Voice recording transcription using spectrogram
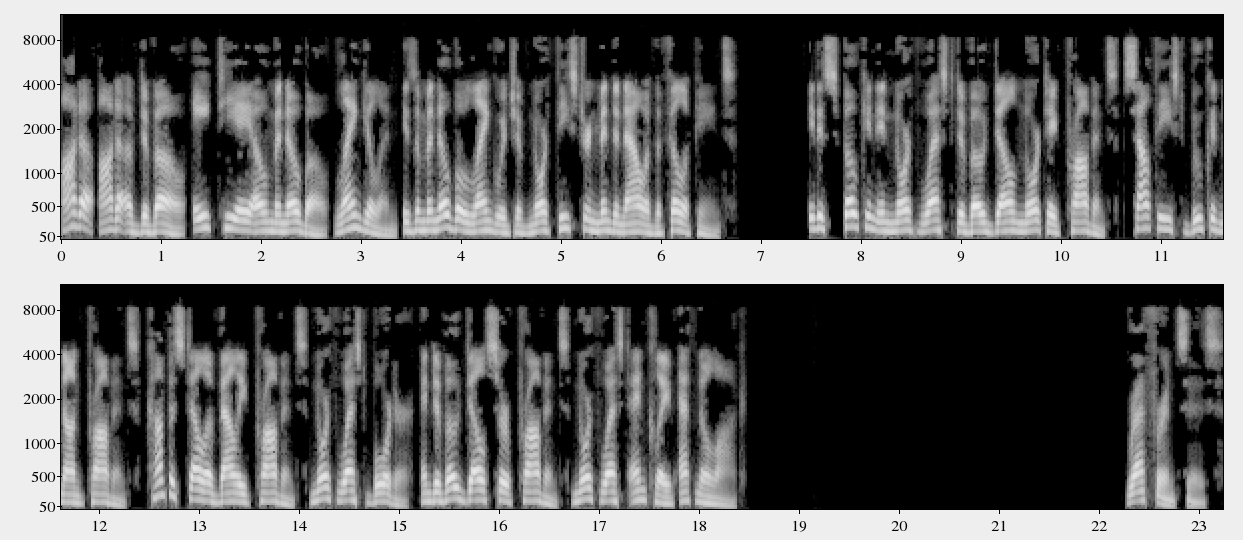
Ata, Ata of Davao, Atao Manobo, Langilan, is a Manobo language of northeastern Mindanao of the Philippines. It is spoken in northwest Davao del Norte Province, southeast Bukidnon Province, Compostela Valley Province, northwest border, and Davao del Sur Province, northwest enclave ethnologue. References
